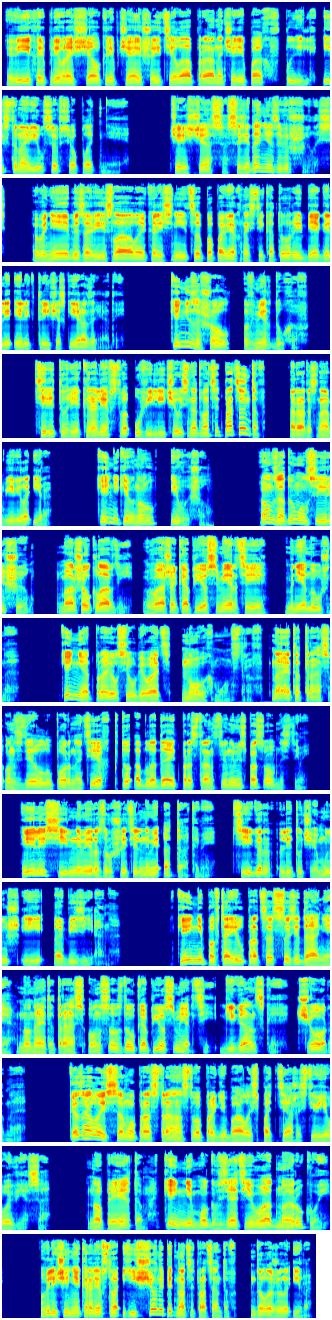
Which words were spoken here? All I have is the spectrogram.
Вихрь превращал крепчайшие тела прана-черепах в пыль и становился все плотнее. Через час созидание завершилось. В небе зависла алая колесница, по поверхности которой бегали электрические разряды. Кенни зашел в мир духов. территория королевства увеличилась на 20%, радостно объявила Ира. Кенни кивнул и вышел. Он задумался и решил. «Маршал Клавдий, ваше копье смерти мне нужно». Кенни отправился убивать новых монстров. На этот раз он сделал упор на тех, кто обладает пространственными способностями или сильными разрушительными атаками. Тигр, летучая мышь и обезьяна. Кенни повторил процесс созидания, но на этот раз он создал копье смерти, гигантское, черное. Казалось, само пространство прогибалось под тяжестью его веса. Но при этом Кенни мог взять его одной рукой. «Увеличение королевства еще на 15%, — доложила Ира.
